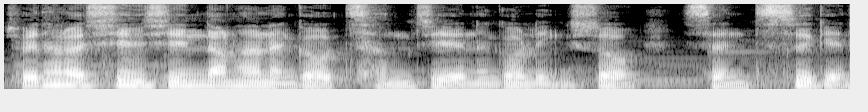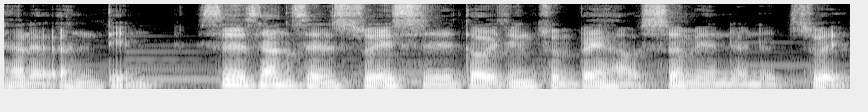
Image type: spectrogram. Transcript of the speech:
所以他的信心让他能够承接，能够领受神赐给他的恩典。事实上，神随时都已经准备好赦免人的罪，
